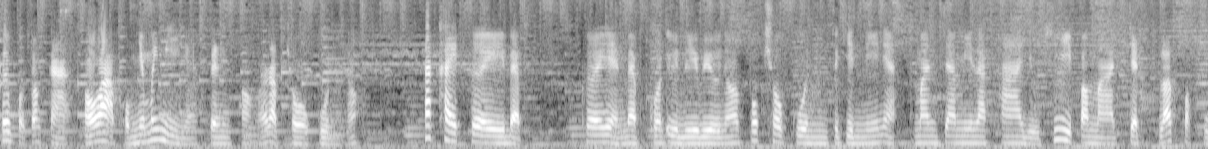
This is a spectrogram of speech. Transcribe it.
ซึ่งผมต้องการ เพราะว่าผมยังไม่มีไงเป็นของระดับโชกุนเนาะถ้าใครเคยแบบ เคยเห็นแบบคนอื่นรีวิวเนาะพวกโชกุนสกินนี้เนี่ย มันจะมีราคาอยู่ที่ประมาณ700กว่าคู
